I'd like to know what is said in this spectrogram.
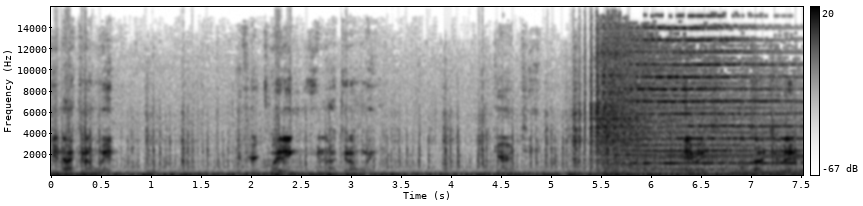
you're not going to win. If you're quitting, you're not going to win. Guarantee. Anyways, I'll talk to you later.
